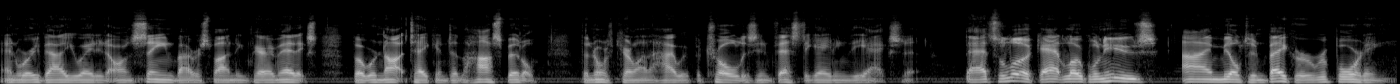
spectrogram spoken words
and were evaluated on scene by responding paramedics, but were not taken to the hospital. The North Carolina Highway Patrol is investigating the accident. That's a look at local news. I'm Milton Baker reporting.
